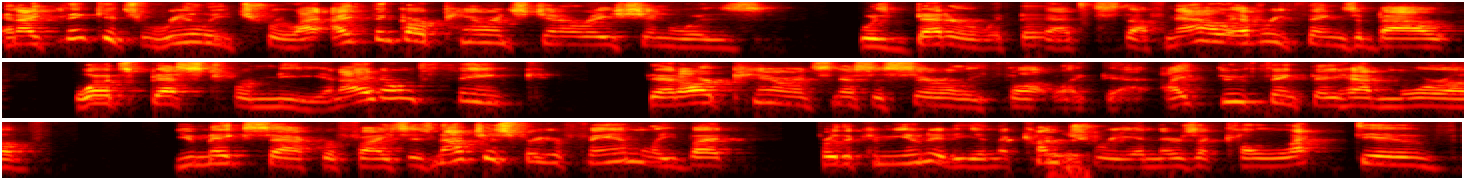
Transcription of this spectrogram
And I think it's really true. I, I think our parents' generation was was better with that stuff. Now everything's about what's best for me. And I don't think that our parents necessarily thought like that. I do think they had more of you make sacrifices, not just for your family, but for the community and the country. And there's a collective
